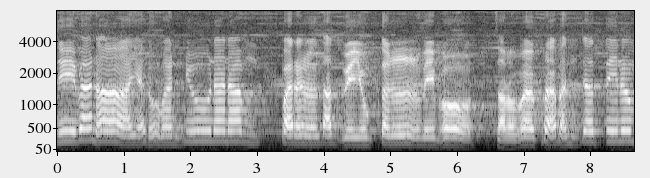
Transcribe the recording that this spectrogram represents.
ജീവനായതുമന്യൂനനം പരൽ തദ്വിയുക്തൻ വിഭോ സർവപ്രപഞ്ചത്തിനും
